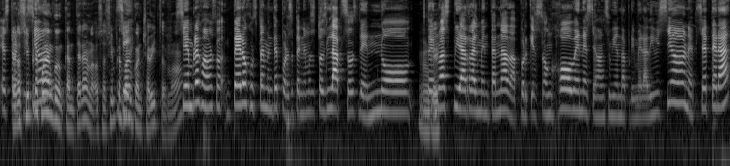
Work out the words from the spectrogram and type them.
es Pero siempre juegan con canteranos, o sea, siempre Sí. juegan con chavitos, ¿no? Siempre jugamos con- pero justamente por eso tenemos estos lapsos de no, de no aspirar realmente a nada, porque son jóvenes, se van subiendo a primera división, etcétera,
